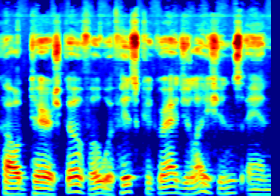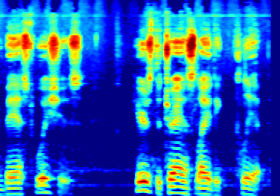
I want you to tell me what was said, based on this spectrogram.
called Tereshkova with his congratulations and best wishes. Here's the translated clip.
